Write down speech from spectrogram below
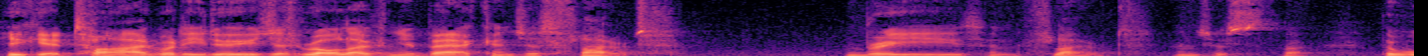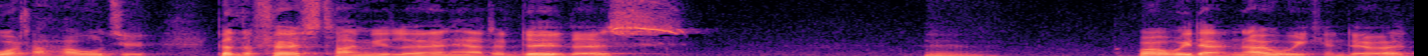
you get tired. What do you do? You just roll over on your back and just float, breathe and float, and just the, the water holds you. But the first time you learn how to do this, yeah, well, we don't know we can do it.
